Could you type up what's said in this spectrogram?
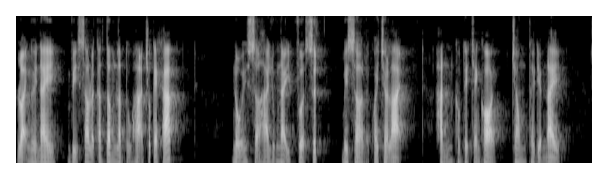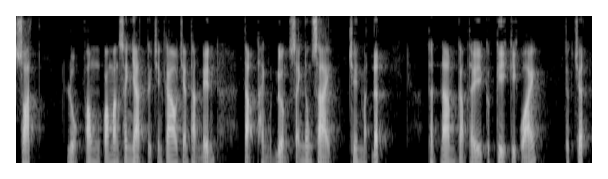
Loại người này Vì sao lại can tâm làm thủ hạ cho kẻ khác? Nỗi sợ hãi lúc nãy vừa sứt Bây giờ lại quay trở lại. Hắn không thể tránh khỏi Trong thời điểm này. Xoạt Luồng phong quang mang xanh nhạt từ trên cao chém thẳng đến, Tạo thành một đường rãnh nông dài Trên mặt đất. Thần Nam cảm thấy cực kỳ kỳ quái. Thực chất,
